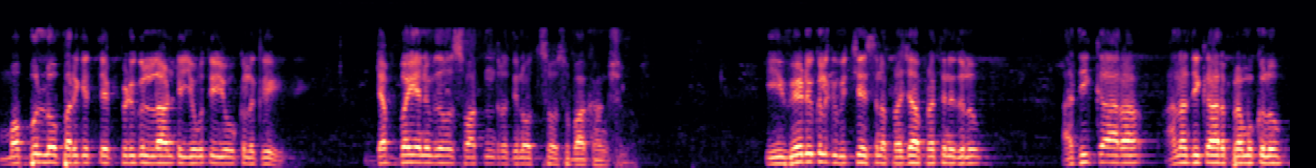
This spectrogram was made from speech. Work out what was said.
మబ్బుల్లో పరిగెత్తే పిడుగుల్లాంటి యువతి యువకులకి డెబ్బై ఎనిమిదవ స్వాతంత్ర దినోత్సవ శుభాకాంక్షలు. ఈ వేడుకలకు విచ్చేసిన ప్రజాప్రతినిధులు అధికార అనధికార ప్రముఖులు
